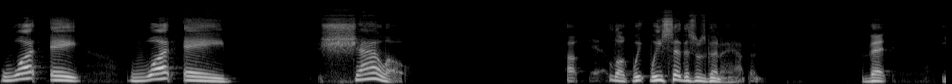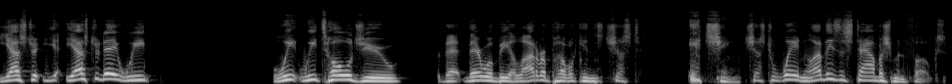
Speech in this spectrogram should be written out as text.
what a what a shallow. Uh, look, we, we said this was going to happen. That yesterday, yesterday we we we told you that there will be a lot of Republicans just itching, just waiting. A lot of these establishment folks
